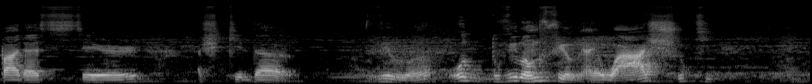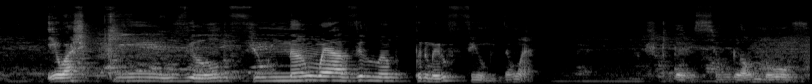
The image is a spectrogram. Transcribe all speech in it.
parece ser. Acho que da vilã. Ou do vilão do filme. Eu acho que. Eu acho que o vilão do filme não é a vilã do primeiro filme. Não é. Acho que deve ser um vilão novo.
